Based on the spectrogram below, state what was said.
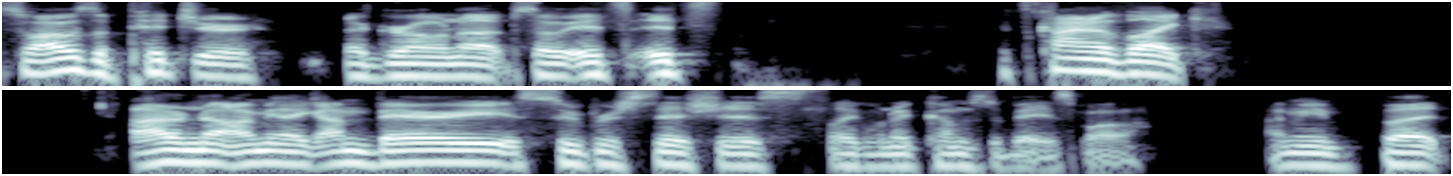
so I was a pitcher uh, growing up, so it's it's it's kind of like I don't know. I mean, like I'm very superstitious, like when it comes to baseball. I mean, but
